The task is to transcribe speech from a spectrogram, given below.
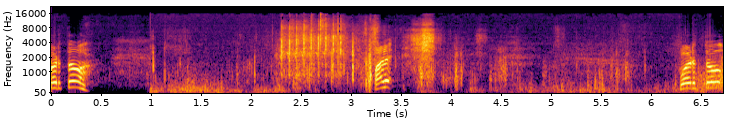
Muerto. Vale. Muerto.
